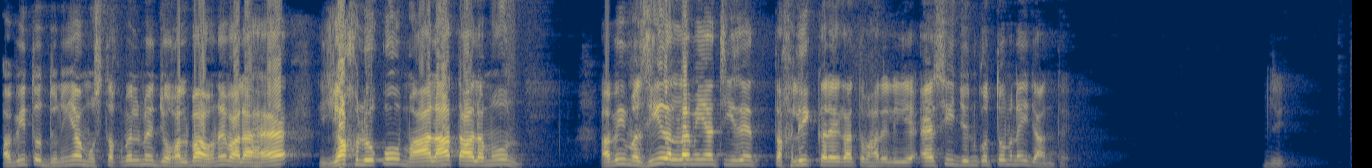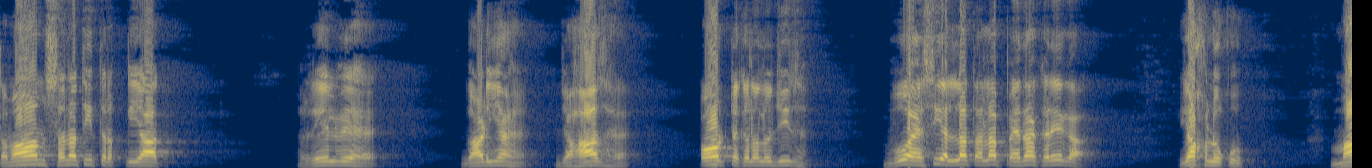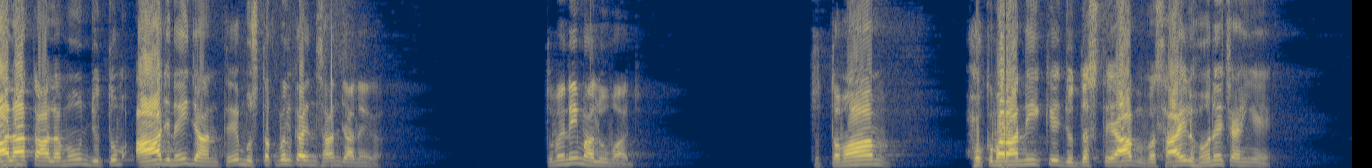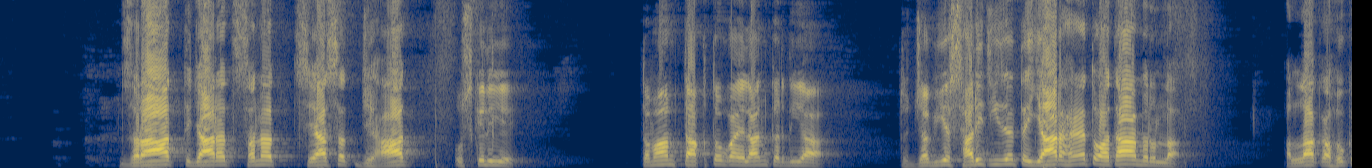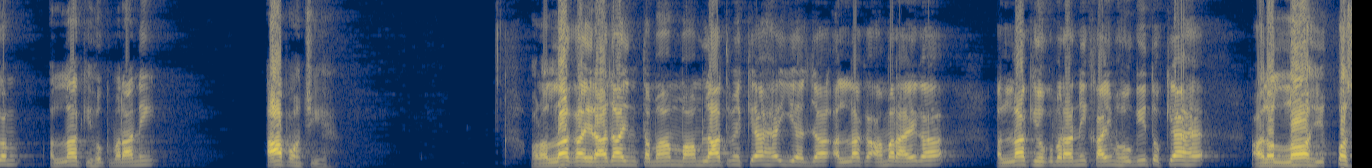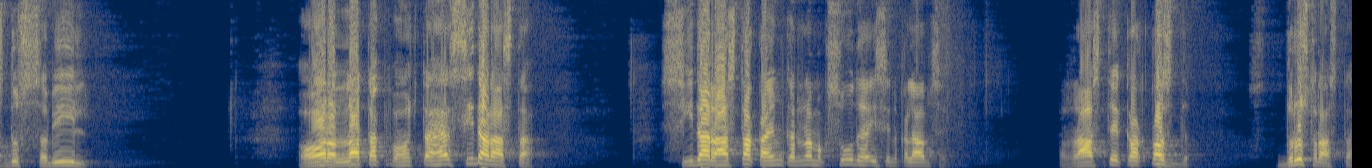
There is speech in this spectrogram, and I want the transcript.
ابھی تو دنیا مستقبل میں جو غلبہ ہونے والا ہے، یخلقو مالا تالمون ابھی مزید اللہ میاں چیزیں تخلیق کرے گا تمہارے لیے، ایسی جن کو تم نہیں جانتے۔ جی۔ تمام صنعتی ترقیات، ریلوے ہے، گاڑیاں ہیں، جہاز ہے اور ٹیکنالوجیز ہیں۔ وہ ایسی اللہ تعالیٰ پیدا کرے گا۔ یخلقو۔ مالا تعلمون، جو تم آج نہیں جانتے، مستقبل کا انسان جانے گا۔ تمہیں نہیں معلوم آج۔ تو تمام حکمرانی کے جو دستیاب وسائل ہونے چاہیے۔ زراعت، تجارت، صنعت، سیاست، جہاد، اس کے لیے تمام طاقتوں کا اعلان کر دیا۔ تو جب یہ ساری چیزیں تیار ہیں تو عطا امر اللہ۔ اللہ کا حکم، اللہ کی حکمرانی آ پہنچی ہے۔ اور اللہ کا ارادہ ان تمام معاملات میں کیا ہے؟ یہ اللہ کا امر آئے گا۔ اللہ کی حکمرانی قائم ہوگی تو کیا ہے؟ اللہ قصد الصبیل اور اللہ تک پہنچتا ہے سیدھا راستہ۔ سیدھا راستہ قائم کرنا مقصود ہے اس انقلاب سے۔ راستے کا قصد، درست راستہ۔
